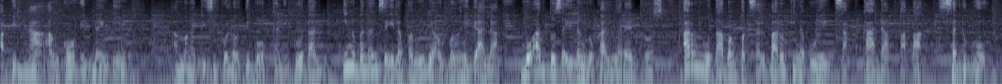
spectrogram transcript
apil na ang COVID-19. Ang mga disipulo tibuok kalibutan inubanan sa ilang pamilya ug mga higala muadto sa ilang lokal nga Red Cross aron mutabang pagsalbar og kinabuhi sa kada patak sa dugo.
